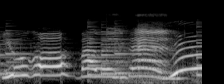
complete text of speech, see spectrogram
Hugo Valentin.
